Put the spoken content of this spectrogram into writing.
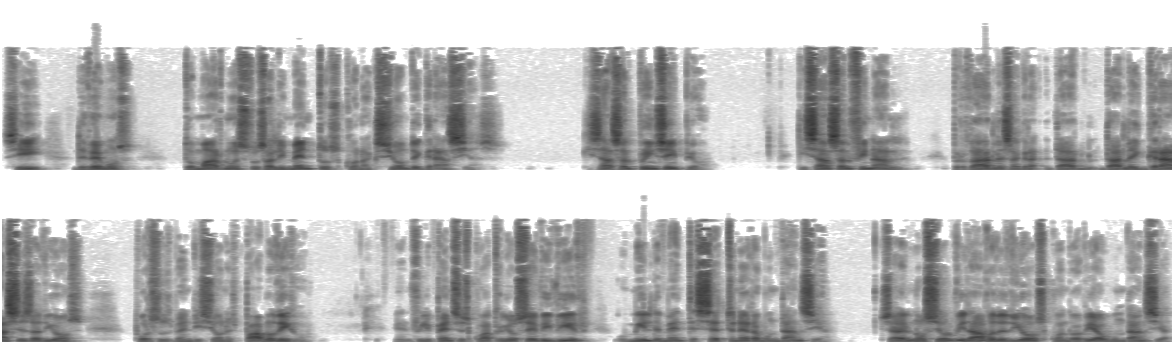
Sí, debemos tomar nuestros alimentos con acción de gracias. Quizás al principio, quizás al final, pero darles darle gracias a Dios por sus bendiciones. Pablo dijo en Filipenses 4, yo sé vivir humildemente, sé tener abundancia. O sea, él no se olvidaba de Dios cuando había abundancia.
